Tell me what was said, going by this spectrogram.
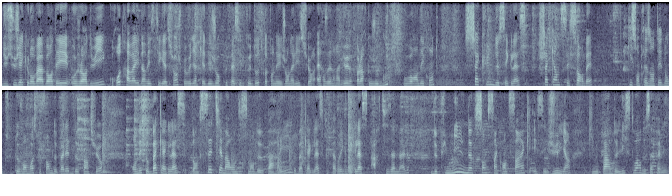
du sujet que l'on va aborder aujourd'hui. Gros travail d'investigation. Je peux vous dire qu'il y a des jours plus faciles que d'autres quand on est journaliste sur RZN Radio. Il va falloir que je goûte, vous vous rendez compte, chacune de ces glaces, chacun de ces sorbets qui sont présentés donc devant moi sous forme de palette de peinture. On est au bac à glace dans le 7e arrondissement de Paris, le bac à glace qui fabrique des glaces artisanales depuis 1955 et c'est Julien qui nous parle de l'histoire de sa famille.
